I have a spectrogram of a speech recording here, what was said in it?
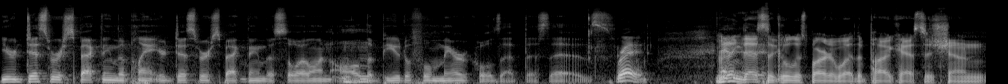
you're disrespecting the plant, you're disrespecting the soil and all Mm-hmm. the beautiful miracles that this is. Right. I think that's the coolest part of what the podcast has shown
